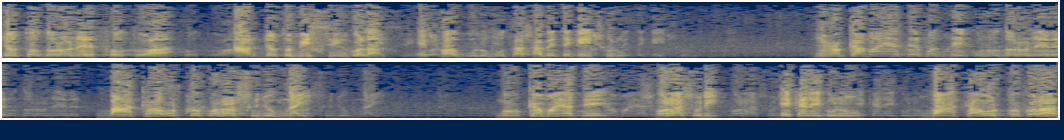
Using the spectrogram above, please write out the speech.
যত ধরনের ফতোয়া আর যত বিশৃঙ্খলা, এ সবগুলো মুতাসাবে থেকেই শুরু। মহকাম আয়াতের মধ্যে কোন ধরনের বাঁকা অর্থ করার সুযোগ নাই। মহকামায়াতে সরাসরি এখানে কোন বাঁকা অর্থ করার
